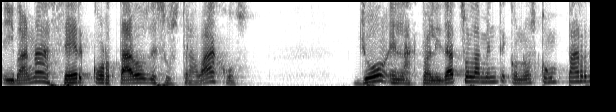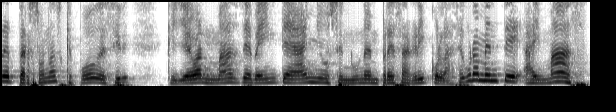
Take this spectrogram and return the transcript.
y van a ser cortados de sus trabajos. Yo en la actualidad solamente conozco un par de personas que puedo decir que llevan más de 20 años en una empresa agrícola. Seguramente hay más.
